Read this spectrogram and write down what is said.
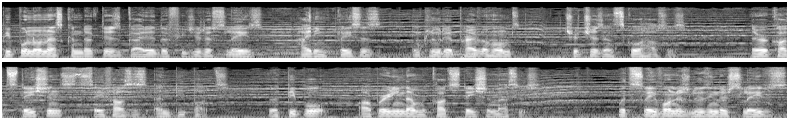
People known as conductors guided the fugitive slaves hiding places included private homes, churches, and schoolhouses. They were called stations, safe houses, and depots. The people operating them were called station masters. With slave owners losing their slaves,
